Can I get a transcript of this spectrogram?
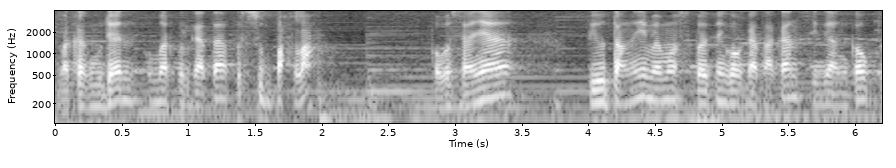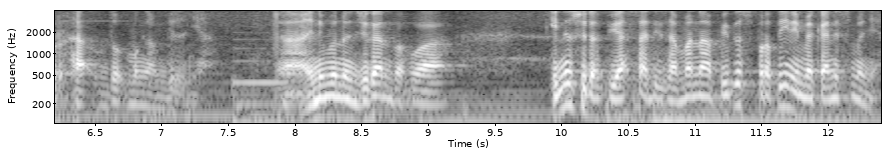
Maka kemudian Umar berkata bersumpahlah bahwasanya piutangnya memang seperti yang kau katakan sehingga engkau berhak untuk mengambilnya. Nah ini menunjukkan bahwa ini sudah biasa di zaman Nabi itu seperti ini mekanismenya.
